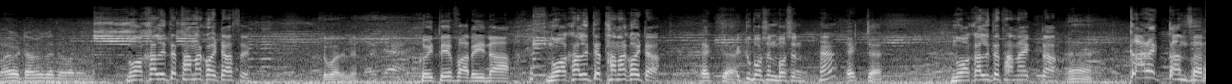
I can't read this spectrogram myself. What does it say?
ভাই ওটা আমি কইতে পারব না। নোয়াখালীতে থানা কয়টা আছে? তো পারি না। কইতে পারি না। নোয়াখালীতে থানা কয়টা? একটা। একটু বসেন বসেন। হ্যাঁ? একটা। নোয়াখালীতে থানা একটা। হ্যাঁ। কারেক্ট আনসার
